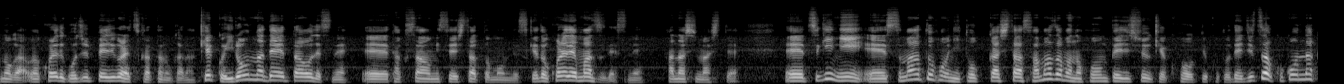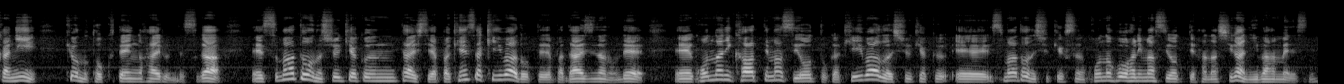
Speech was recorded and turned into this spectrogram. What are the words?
のが、これで50ページぐらい使ったのかな。結構いろんなデータをですね、え、たくさんお見せしたと思うんですけど、これでまずですね、話しまして、えー、次に、えー、スマートフォンに特化した様々なホームページ集客法ということで、実はここの中に今日の特典が入るんですが、えー、スマートフォンの集客に対してやっぱ検索キーワードってやっぱ大事なので、えこんなに変わってますよとか、キーワードで集客、えスマートフォンで集客するのこんな方法ありますよっていう話が2番目ですね。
